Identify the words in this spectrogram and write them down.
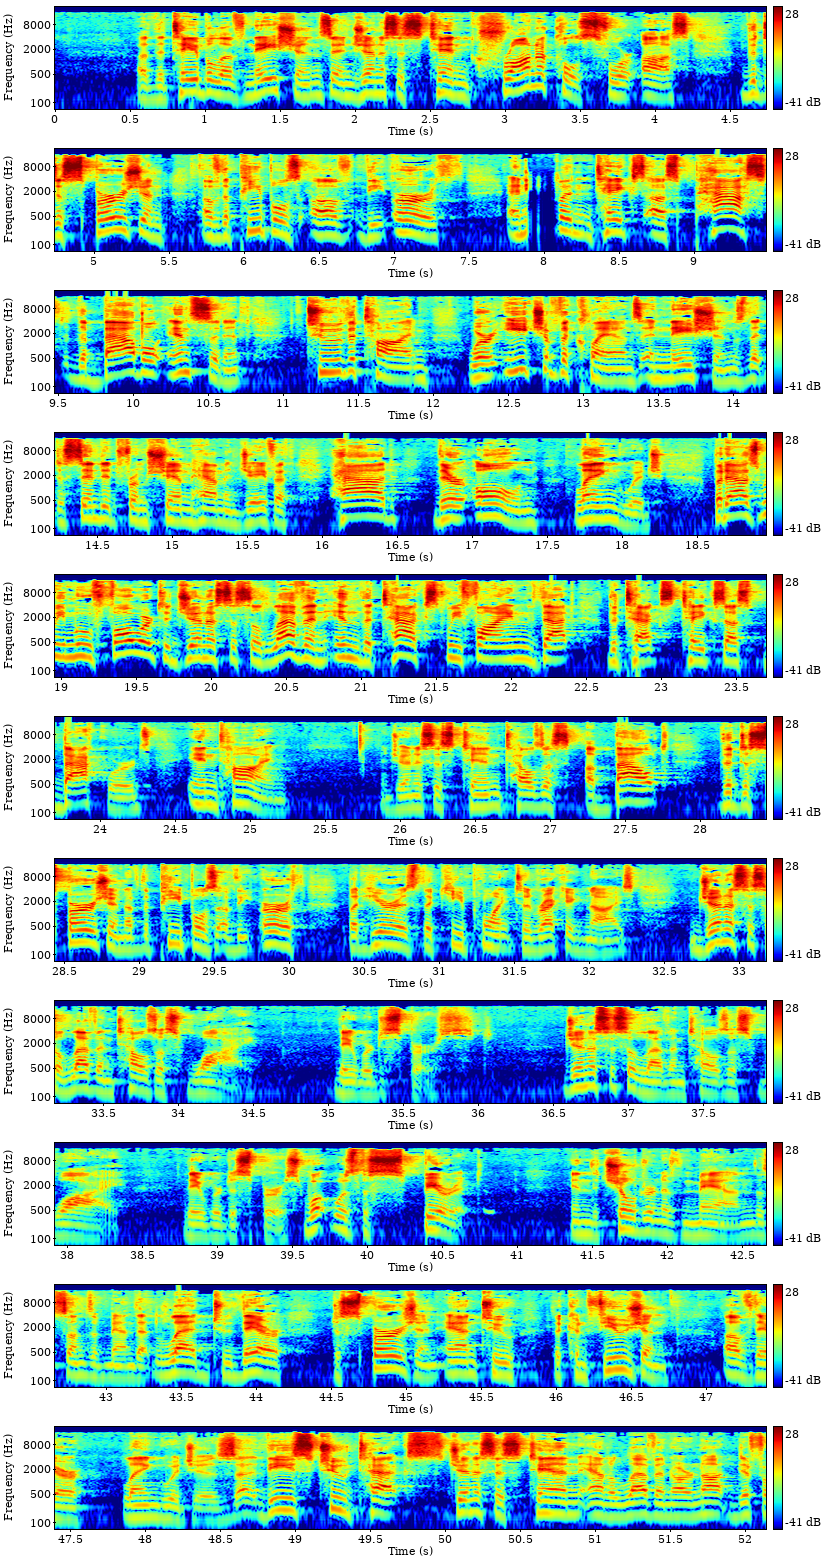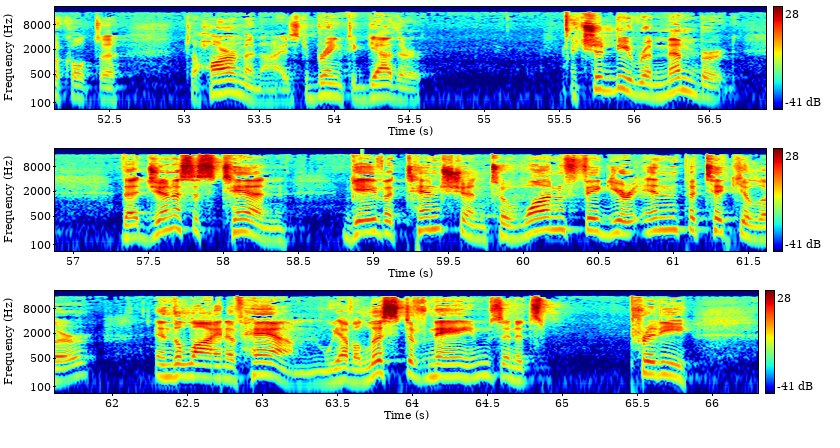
Uh, the table of nations in Genesis 10 chronicles for us the dispersion of the peoples of the earth and even takes us past the Babel incident to the time where each of the clans and nations that descended from Shem, Ham, and Japheth had their own language. But as we move forward to Genesis 11 in the text, we find that the text takes us backwards in time. Genesis 10 tells us about the dispersion of the peoples of the earth, but here is the key point to recognize Genesis 11 tells us why they were dispersed. Genesis 11 tells us why they were dispersed. What was the spirit in the children of man, the sons of man, that led to their dispersion and to the confusion of their languages? Uh, these two texts, Genesis 10 and 11, are not difficult to, to harmonize, to bring together. It should be remembered that Genesis 10 gave attention to one figure in particular in the line of Ham. We have a list of names, and it's pretty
